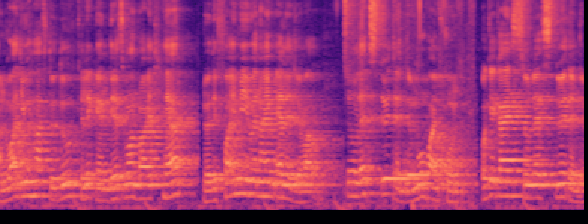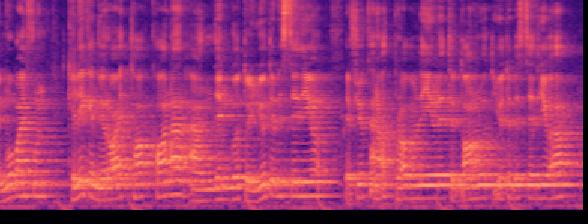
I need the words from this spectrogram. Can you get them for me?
and what you have to do click in this one right here notify me when I'm eligible. So let's do it in the mobile phone. Okay guys so let's do it in the mobile phone. Click in the right top corner and then go to YouTube Studio. If you cannot probably you need to download YouTube Studio app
